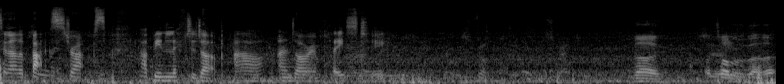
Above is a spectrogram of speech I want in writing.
so now the back straps have been lifted up uh, and are in place too. No, I told him about that.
